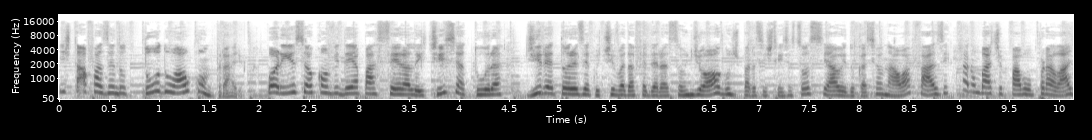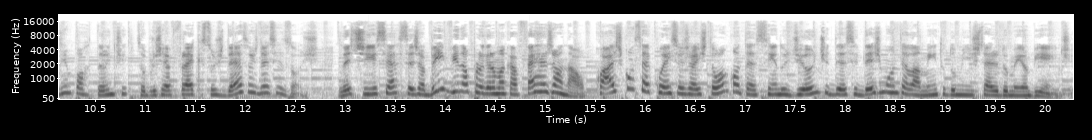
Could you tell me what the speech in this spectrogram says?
está fazendo tudo ao contrário. Por isso, eu convidei a parceira Letícia Tura, diretora executiva da Federação de Órgãos para Assistência Social e Educacional, a FASE, para um bate-papo para lá de importante sobre os reflexos dessas decisões. Letícia, seja bem-vinda ao programa Café Regional. Quais consequências já estão acontecendo diante desse desmantelamento do Ministério do Meio Ambiente?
